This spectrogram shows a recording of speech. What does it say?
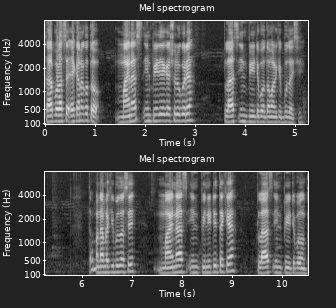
তারপর আছে এখানে কত? মাইনাস ইনফিনিটি থেকে শুরু করে প্লাস ইনফিনিটি পর্যন্ত আমার কি বুঝাইছি? তার মানে আমরা কি বুঝাচ্ছি? মাইনাস ইনফিনিটি থেকে প্লাস ইনফিনিটি পর্যন্ত।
